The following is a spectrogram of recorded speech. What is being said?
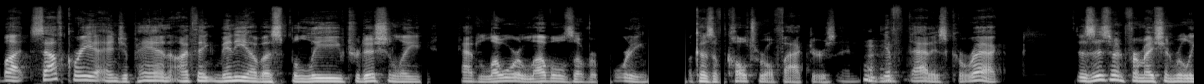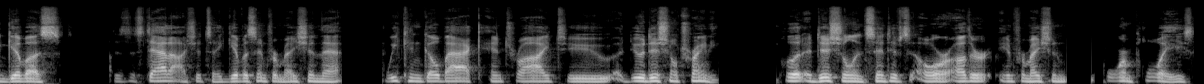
But South Korea and Japan, I think many of us believe traditionally had lower levels of reporting because of cultural factors. And mm-hmm. if that is correct, does this information really give us, does this data, I should say, give us information that we can go back and try to do additional training, put additional incentives or other information for employees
